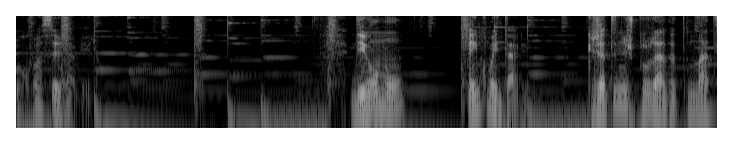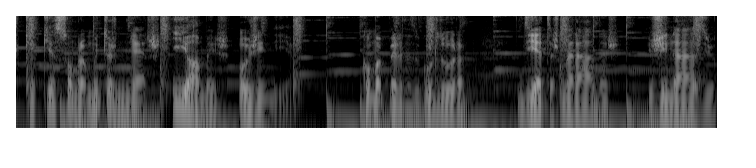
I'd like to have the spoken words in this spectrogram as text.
o que vocês já viram, digam-me um em comentário que já tenha explorado a temática que assombra muitas mulheres e homens hoje em dia, como a perda de gordura, dietas maradas, ginásio,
